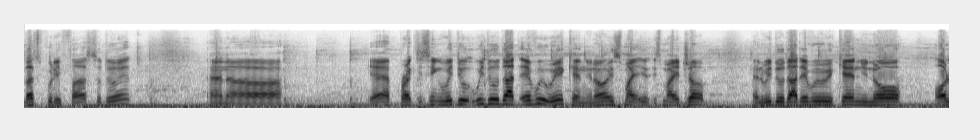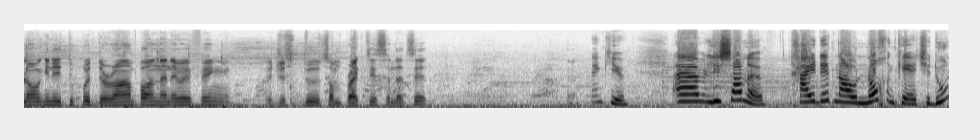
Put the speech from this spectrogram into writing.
that's pretty fast to do it. And uh, yeah, practicing. We do we do that every weekend. You know, it's my it's my job, and we do that every weekend. You know how long you need to put the ramp on and everything. We just do some practice and that's it. Thank you. Um, Lisanne, ga je dit nou nog een keertje doen?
